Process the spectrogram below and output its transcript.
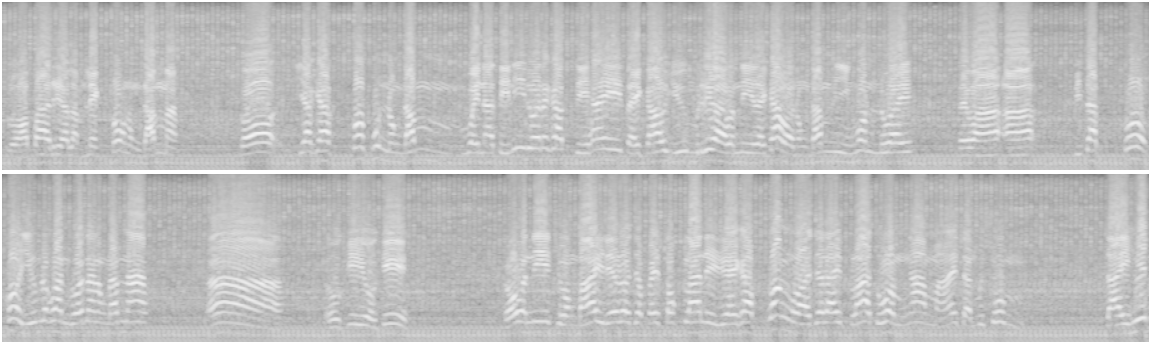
เพราะว่าป้าเรือลำเล็กคล้องนองดำมาก็อยากอยากก็พุ่นนองดำไว้นาทีนี้ด้วยนะครับที่ให้ไต่ก้ายืมเรือวันนี้ไต่ก้าว่าหนองดำมีง่อนด้วย แต่ว่าอ่าพี่ตัดก็ก็ยืมรางวัลก่อนนะหนองดำนะอ่าโอเคโอเค ก็วันนี้ช่วงบ่ายเดี๋ยวเราจะไปตกปลาเรื่อยๆครับหวังว่าจะได้ปลาตัวงามมาให้ท่านผู้ชมได้เห็น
